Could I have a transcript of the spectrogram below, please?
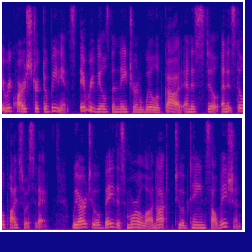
It requires strict obedience. It reveals the nature and will of God and is still and it still applies to us today. We are to obey this moral law not to obtain salvation,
